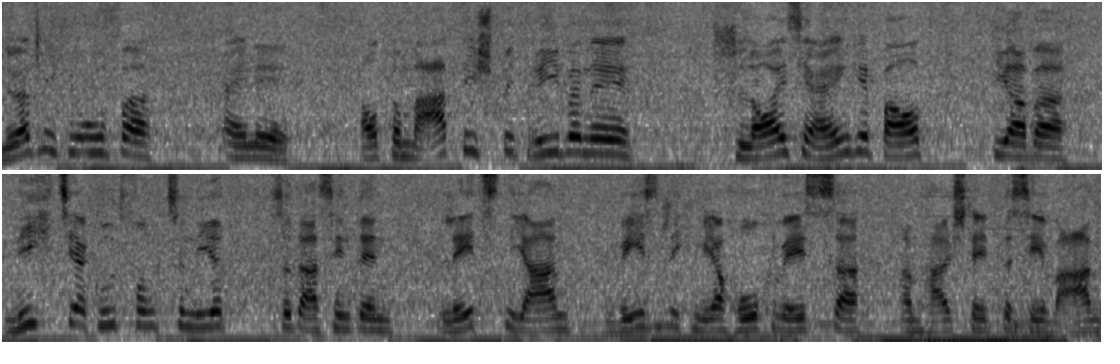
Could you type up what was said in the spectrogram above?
nördlichen Ufer eine automatisch betriebene Schleuse eingebaut, die aber nicht sehr gut funktioniert, sodass in den letzten Jahren wesentlich mehr Hochwässer am Hallstätter See waren,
